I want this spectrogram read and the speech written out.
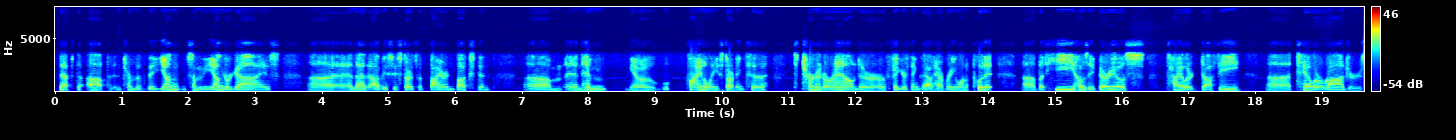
stepped up in terms of the young, some of the younger guys, uh, and that obviously starts with Byron Buxton um, and him, you know, finally starting to to turn it around or, or figure things out, however you want to put it. Uh, but he, Jose Berrios, Tyler Duffey, uh, Taylor Rogers,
